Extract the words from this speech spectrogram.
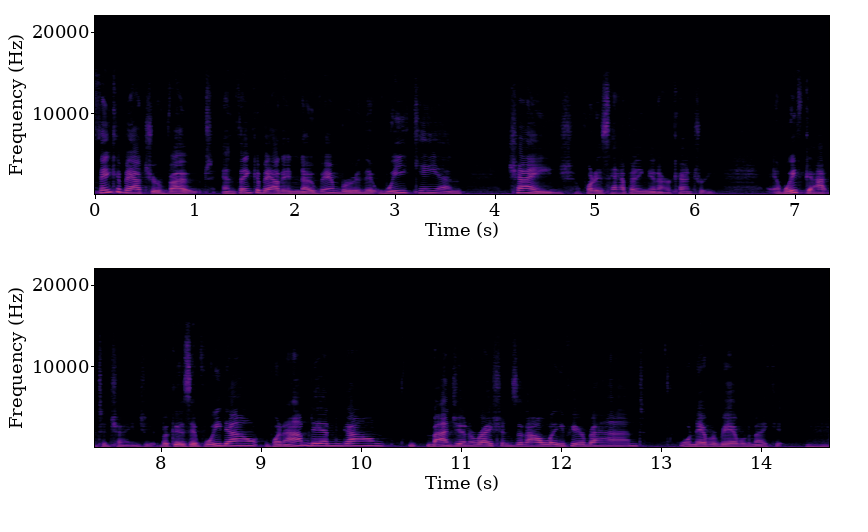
think about your vote and think about in November that we can change what is happening in our country. And we've got to change it because if we don't, when I'm dead and gone, my generations that I'll leave here behind will never be able to make it. Mm-hmm.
